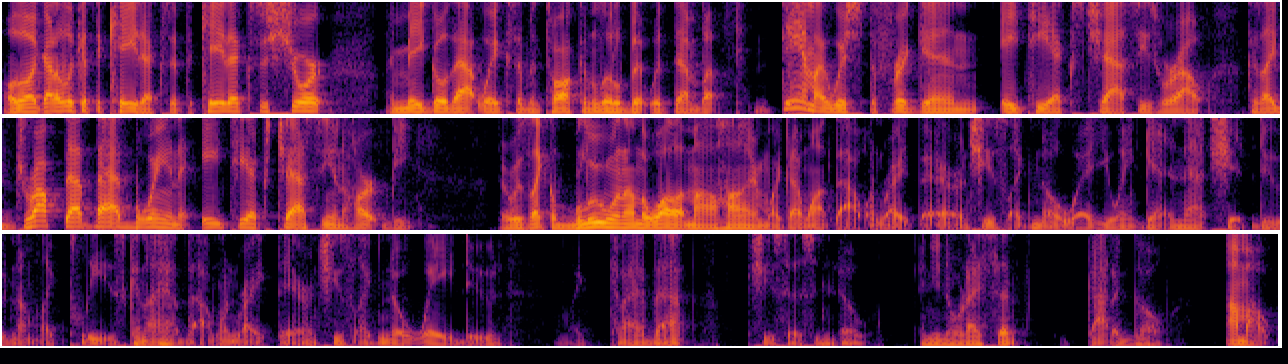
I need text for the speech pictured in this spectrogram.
Although I got to look at the Cadex. If the Cadex is short, I may go that way because I've been talking a little bit with them. But damn, I wish the friggin' ATX chassis were out because I dropped that bad boy in an ATX chassis in a heartbeat. There was like a blue one on the wall at Mile High. I'm like, I want that one right there. And she's like, No way, you ain't getting that shit, dude. And I'm like, Please, can I have that one right there? And she's like, No way, dude. I'm like, Can I have that? She says, No. And you know what I said? Gotta go. I'm out.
